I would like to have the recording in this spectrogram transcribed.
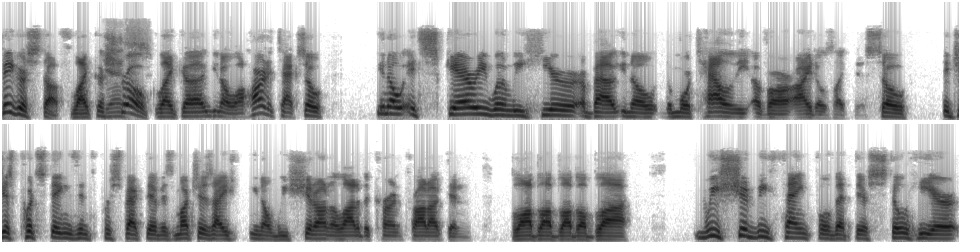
bigger stuff like a yes. stroke, like a you know a heart attack. So you know, it's scary when we hear about you know the mortality of our idols like this. So it just puts things in perspective. As much as I, you know, we shit on a lot of the current product and blah, blah, blah, blah, blah. We should be thankful that they're still here.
